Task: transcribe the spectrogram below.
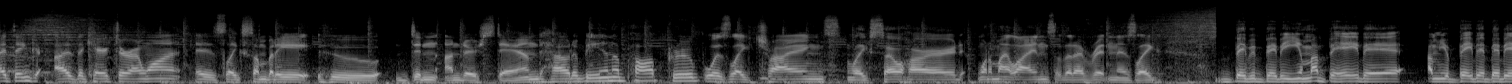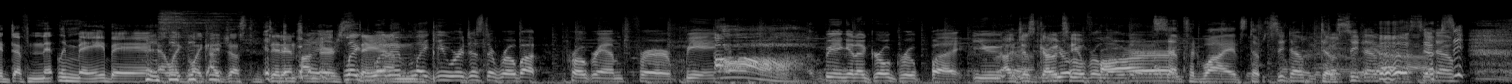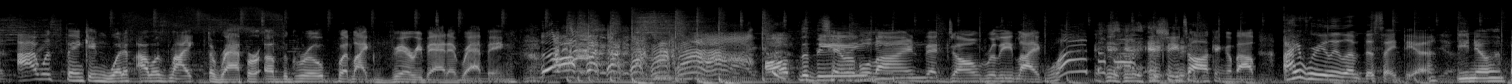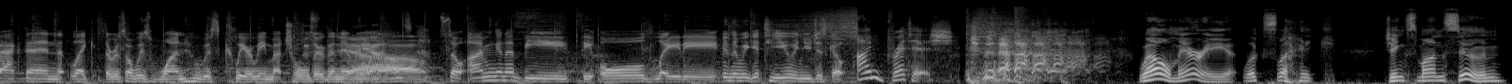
I think uh, the character I want is like somebody who didn't understand how to be in a pop group, was like trying like so hard. One of my lines that I've written is like, baby, baby, you're my baby. I'm your baby, baby, definitely maybe. And like, like I just didn't understand. Like what if like you were just a robot programmed for being ah! being in a girl group, but you I just go you're too overloaded. far. Stepford Wives, do-si-do, do-si-do, do-si-do. I was thinking, what if I was like the rapper of the group, but like very bad at rapping? Off the beat. Terrible lines that don't really like, what the fuck is she talking about? I really love this idea. You know, back then, like there was always one who was clearly much older than everyone yeah. else. So I'm gonna be the old lady, and then we get to you, and you just go, "I'm British." Well, Mary, looks like Jinkx Monsoon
